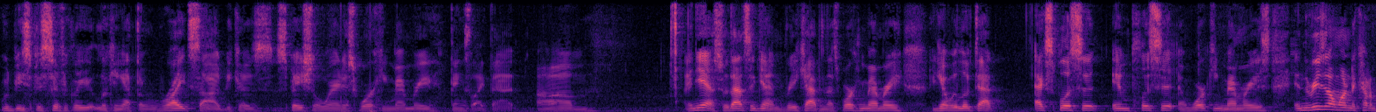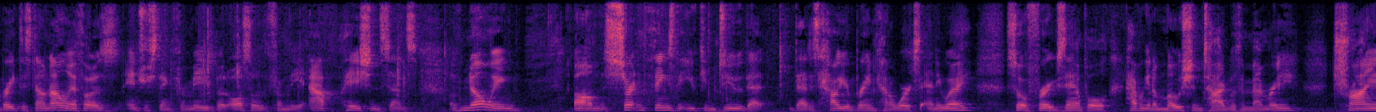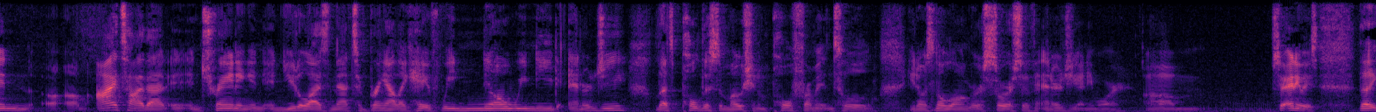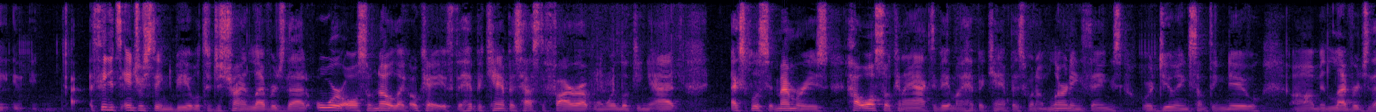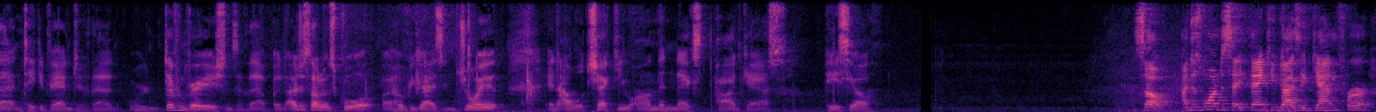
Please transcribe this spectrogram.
would be specifically looking at the right side because spatial awareness, working memory, things like that. Um, and yeah, so that's again recapping that's working memory. Again, we looked at explicit, implicit, and working memories. And the reason I wanted to kind of break this down, not only I thought it was interesting for me, but also from the application sense of knowing um, certain things that you can do that that is how your brain kind of works anyway. So, for example, having an emotion tied with a memory, try and um, I tie that in, in training and, and, utilizing that to bring out like, hey, if we know we need energy, let's pull this emotion and pull from it until you know it's no longer a source of energy anymore. Um, so anyways like i think it's interesting to be able to just try and leverage that or also know like okay if the hippocampus has to fire up when we're looking at explicit memories how also can i activate my hippocampus when i'm learning things or doing something new um, and leverage that and take advantage of that? Or different variations of that but i just thought it was cool. I hope you guys enjoy it and i will check you on the next podcast. Peace y'all. So I just wanted to say thank you guys again for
